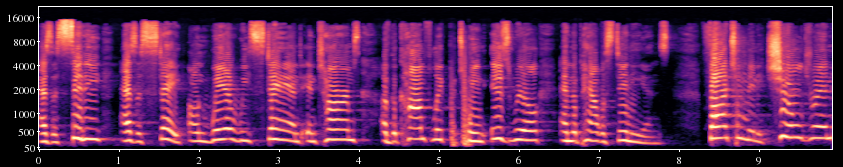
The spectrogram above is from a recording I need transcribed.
as a city, as a state on where we stand in terms of the conflict between Israel and the Palestinians. Far too many children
